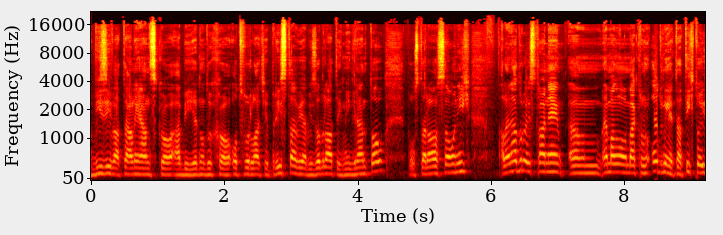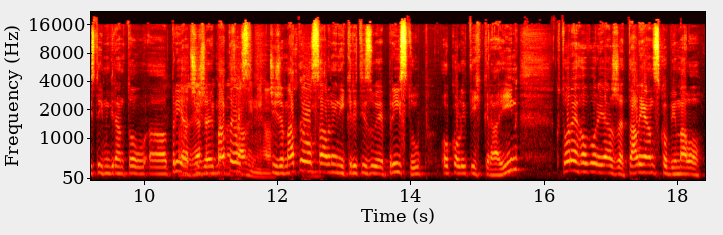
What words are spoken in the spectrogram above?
vyzýva Taliansko, aby jednoducho otvorila tie prístavy, aby zobrala tých migrantov, postarala sa o nich. Ale na druhej strane um, Emmanuel Macron odmieta týchto istých migrantov uh, prijať. čiže, ja Mateo, čiže Matteo Salvini kritizuje prístup okolitých krajín, ktoré hovoria, že Taliansko by malo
